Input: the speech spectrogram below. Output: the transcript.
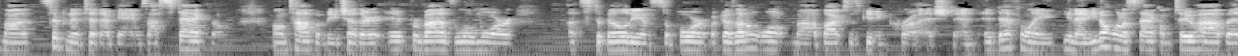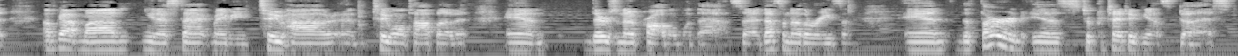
my Super Nintendo games, I stack them on top of each other. It provides a little more stability and support because I don't want my boxes getting crushed. And it definitely, you know, you don't want to stack them too high, but I've got mine, you know, stacked maybe too high and two on top of it. And there's no problem with that. So that's another reason. And the third is to protect it against dust.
